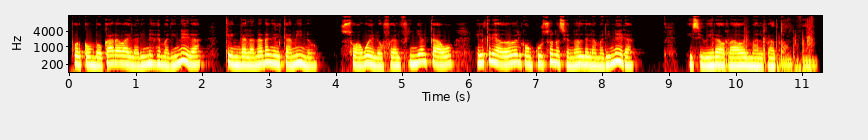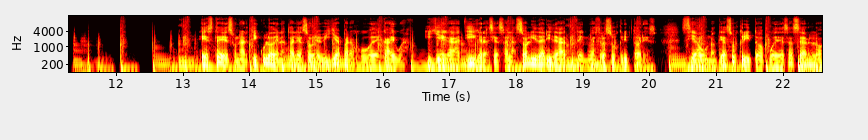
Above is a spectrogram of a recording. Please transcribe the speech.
por convocar a bailarines de marinera que engalanaran el camino. Su abuelo fue al fin y al cabo el creador del concurso nacional de la marinera, y se hubiera ahorrado el mal rato. Este es un artículo de Natalia Sobrevilla para Jugo de Caigua y llega a ti gracias a la solidaridad de nuestros suscriptores. Si aún no te has suscrito, puedes hacerlo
